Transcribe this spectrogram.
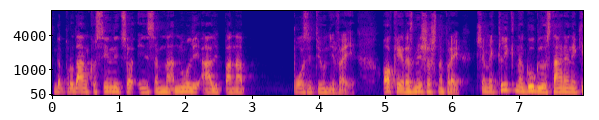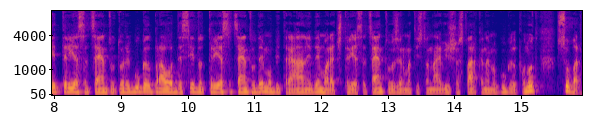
da prodam kosilnico in sem na nuli ali pa na pozitivni veji ok, razmišljaš naprej. Če me klik na Google stane nekje 30 centov, torej Google pravi od 10 do 30 centov, dajmo biti realni, dajmo reči 30 centov, oziroma tisto najvišjo stvar, ki nam je Google ponud, super.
